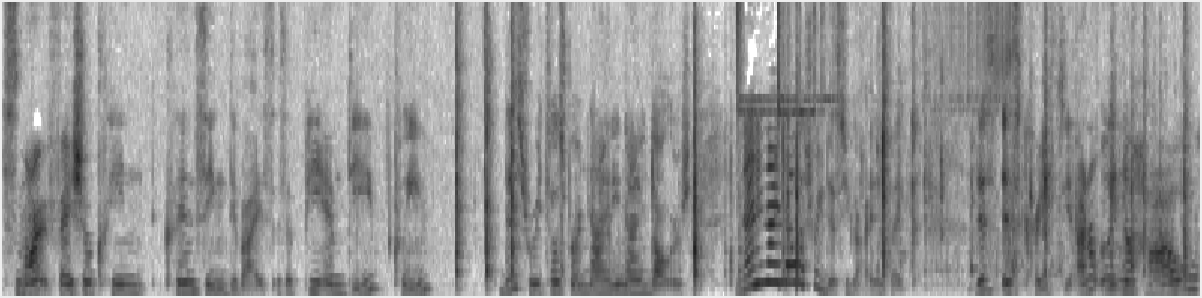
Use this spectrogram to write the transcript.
smart facial clean cleansing device. It's a PMD clean. This retails for $99. $99 for this, you guys. Like, this is crazy. I don't really know how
